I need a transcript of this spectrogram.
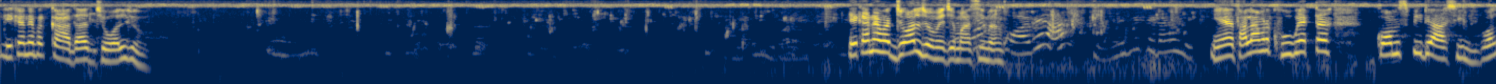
এখানে আবার কাদার জল জম। এখানে আবার জল জমেছে মাসিমা। হ্যাঁ তাহলে আমরা খুব একটা কম স্পিডে আসিনি বল।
